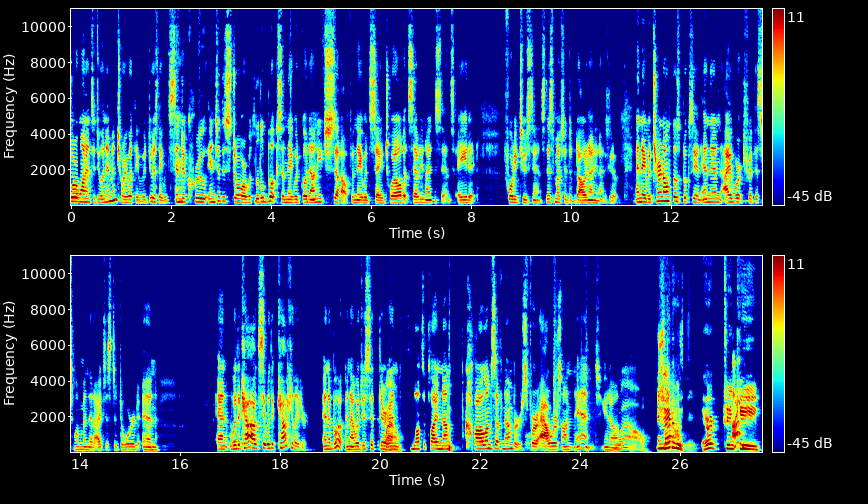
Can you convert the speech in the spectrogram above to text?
store wanted to do an inventory. What they would do is they would send a crew into the store with little books, and they would go down each shelf, and they would say twelve at seventy nine cents, eight at 42 cents this much at a dollar 99 and they would turn all those books in and then i worked for this woman that i just adored and and with a cal i would sit with a calculator and a book and i would just sit there wow. and multiply num columns of numbers for hours on end you know wow and she was, her 10 key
